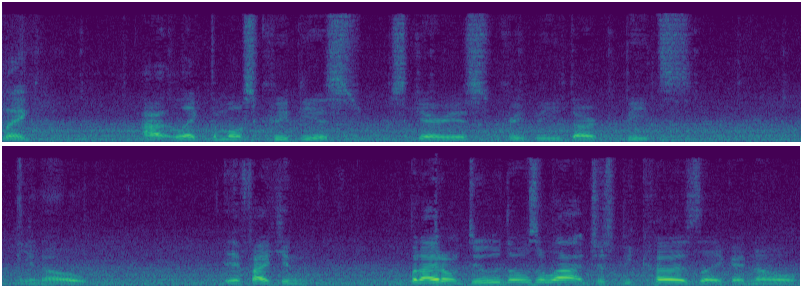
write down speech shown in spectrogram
like I, like the most creepiest, scariest, creepy, dark beats. You know, if I can, but I don't do those a lot just because like I know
